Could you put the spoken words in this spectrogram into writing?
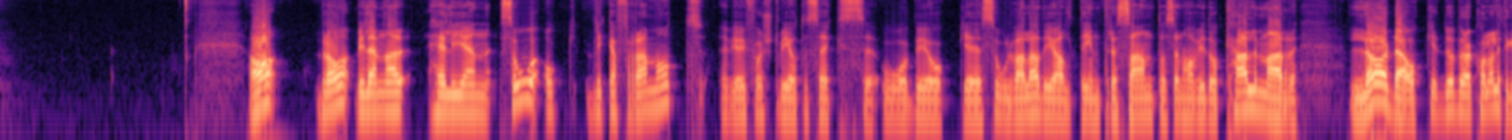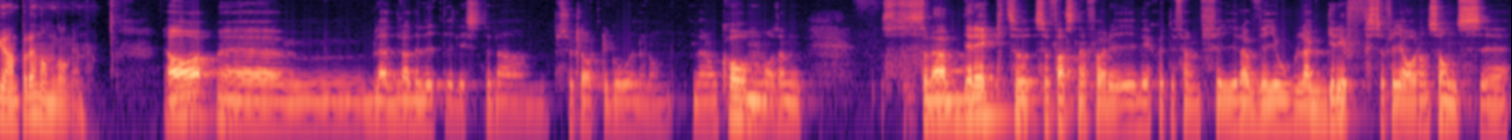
Ja, bra. Vi lämnar helgen så och blickar framåt. Vi har ju först V86 eh, Åby och eh, Solvalla. Det är ju alltid intressant och sen har vi då Kalmar lördag och du har börjat kolla lite grann på den omgången. Ja, eh, bläddrade lite i listorna såklart igår när de, när de kom och sen sådär direkt så, så fastnade jag för det i V75 4 Viola Griff, Sofia Aronssons eh,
